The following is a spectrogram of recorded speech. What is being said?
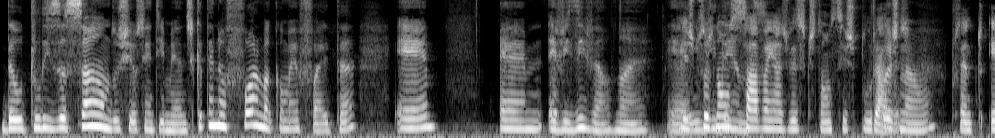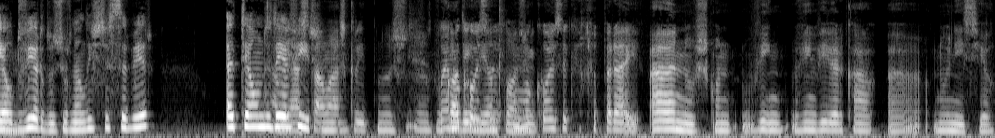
da utilização dos seus sentimentos, que até na forma como é feita é. É, é visível, não é? é e as pessoas não evidente. sabem às vezes que estão a ser exploradas. Pois não. Portanto, é o dever do jornalista saber até onde deve Aliás, ir. está lá escrito nos, no Foi uma Código coisa, Deontológico. uma coisa que reparei há anos, quando vim, vim viver cá ah, no início,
